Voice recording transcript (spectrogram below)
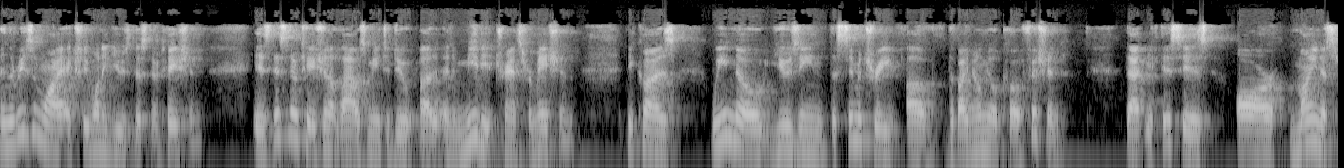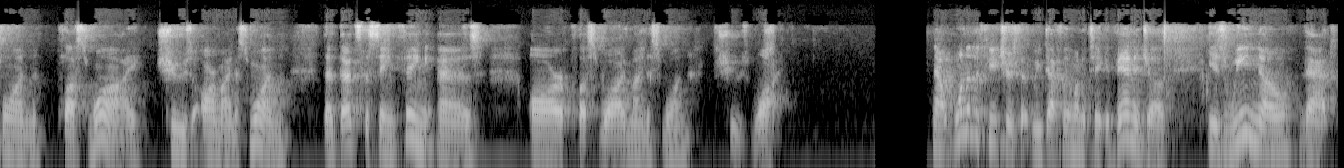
And the reason why I actually want to use this notation is this notation allows me to do a, an immediate transformation because we know using the symmetry of the binomial coefficient that if this is r minus 1 plus y, choose r minus 1, that that's the same thing as r plus y minus 1, choose y. Now, one of the features that we definitely want to take advantage of is we know that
